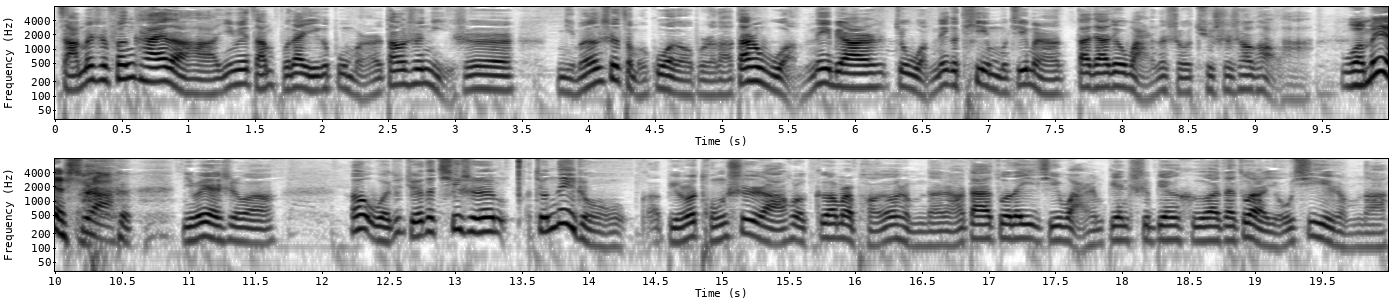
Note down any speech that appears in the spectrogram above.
咱们是分开的哈，因为咱们不在一个部门。当时你是你们是怎么过的我不知道，但是我们那边就我们那个 team 基本上大家就晚上的时候去吃烧烤了。我们也是啊，你们也是吗？呃，我就觉得其实就那种，呃，比如说同事啊，或者哥们儿、朋友什么的，然后大家坐在一起，晚上边吃边喝，再做点游戏什么的，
